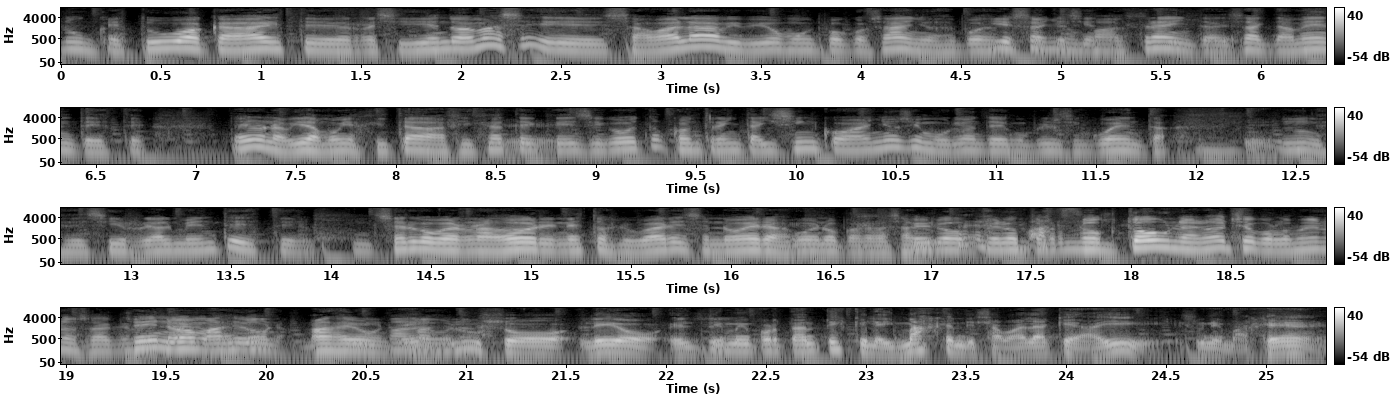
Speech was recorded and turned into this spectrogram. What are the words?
No, nunca. Estuvo acá este, residiendo. Además, eh, Zavala vivió muy pocos años, después de Diez años 1730, exactamente. Este, era una vida muy agitada. Fíjate que llegó con 35 años y murió antes de cumplir 50. Mm, Es decir, realmente este, ser gobernador en estos lugares no era bueno para la salud. Pero, pero pernoctó una noche por lo menos acá. Sí, no, más de una, más de una. Más de una. Incluso, Leo, el tema importante es que la imagen de Zabala que hay es una imagen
